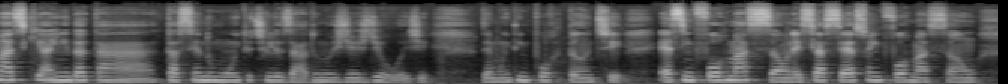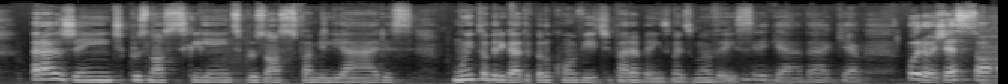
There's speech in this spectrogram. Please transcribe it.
mas que ainda está tá sendo muito utilizado nos dias de hoje. É muito importante essa informação, né, esse acesso à informação para a gente, para os nossos clientes, para os nossos familiares. Muito obrigada pelo convite e parabéns mais uma vez. Obrigada, Raquel. Por hoje é só,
